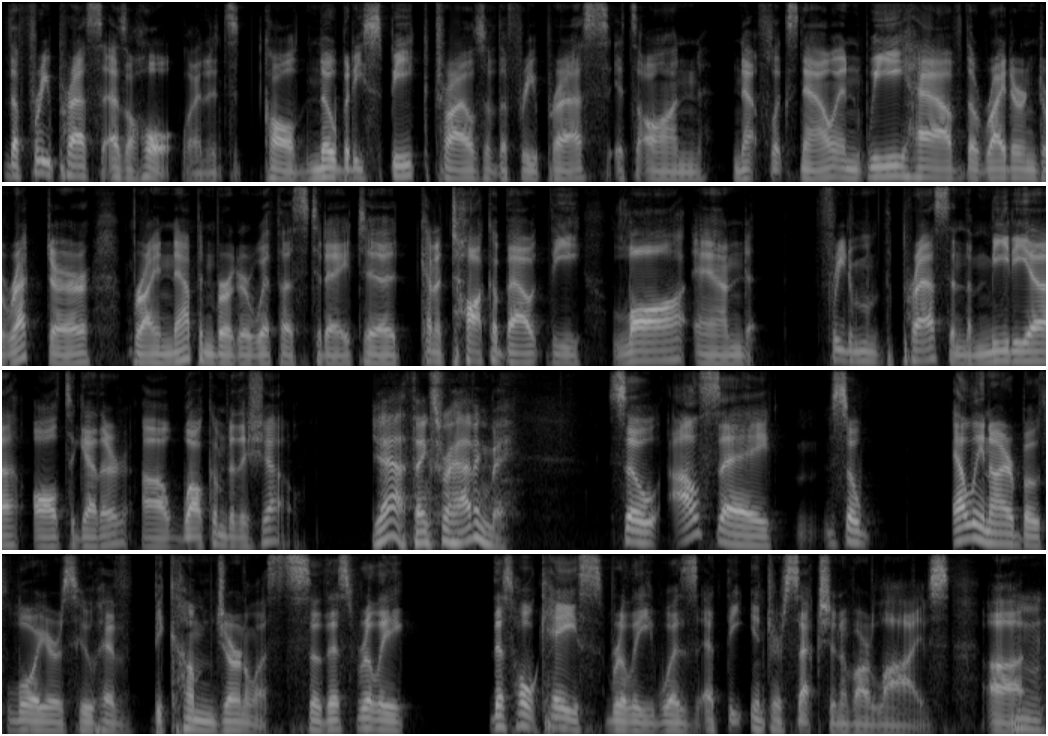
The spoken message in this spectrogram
the free press as a whole. And it's called Nobody Speak Trials of the Free Press. It's on Netflix now. And we have the writer and director, Brian Knappenberger, with us today to kind of talk about the law and freedom of the press and the media all together. Uh, welcome to the show. Yeah, thanks for having me. So I'll say, so Elie and I are both lawyers who have become journalists. So this really this whole case really was at the intersection of our lives, uh, mm.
